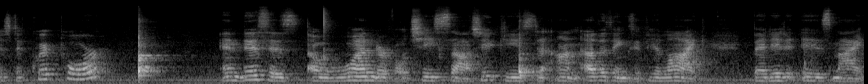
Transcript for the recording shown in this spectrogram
Just a quick pour. And this is a wonderful cheese sauce. You can use it on other things if you like, but it is my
